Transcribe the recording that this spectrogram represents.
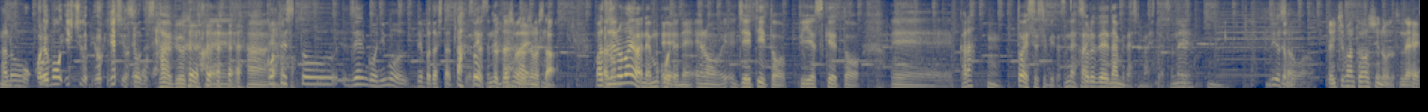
あのこれも一種の病気ですよね。そうです、ね、はい病気ですね。はい、コンテスト前後にも電波出したんですよね。そうですね。出しました出しました。私の場合はね、向こうでね、あの JT と PSK と、えー、かな、うん、と SSB ですね、それで涙しましたですね。リオさんは？一番楽しいのはですね、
